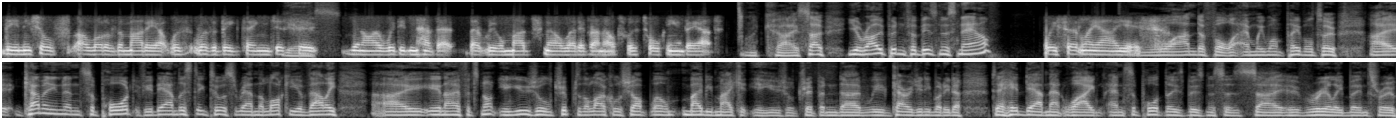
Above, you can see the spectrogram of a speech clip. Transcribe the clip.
the initial, a lot of the mud out was, was a big thing. Just Yes. to, you know, we didn't have that, that real mud smell that everyone else was talking about. Okay, so you're open for business now? We certainly are, yes. Wonderful. And we want people to uh, come in and support. If you're down listening to us around the Lockyer Valley, uh, you know, if it's not your usual trip to the local shop, well, maybe make it your usual trip. And uh, we encourage anybody to, to head down that way and support these businesses uh, who've really been through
